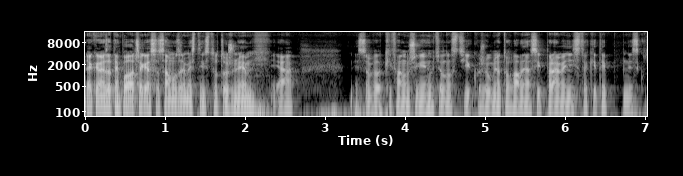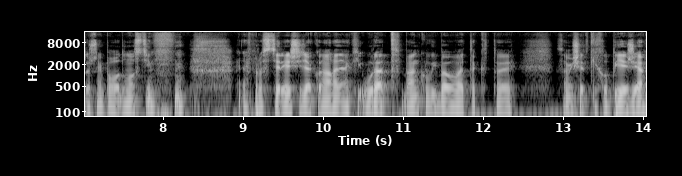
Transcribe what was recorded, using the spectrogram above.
Ďakujem za ten poláčak, ja sa samozrejme s tým stotožňujem. Ja nie som veľký fanúšik nehnuteľnosti, akože u mňa to hlavne asi pramení z takej tej neskutočnej pohodlnosti. Proste riešiť ako náhle nejaký úrad, banku vybavovať, tak to je, sa mi všetky chlpy ježia.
